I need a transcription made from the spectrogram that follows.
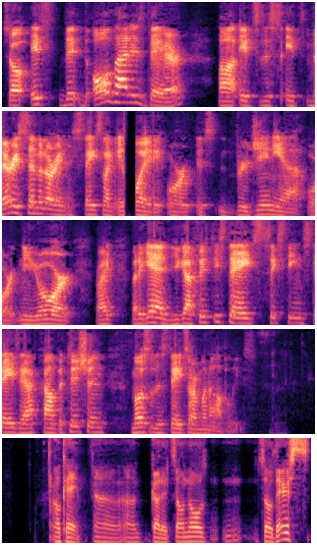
So it's the, all that is there. Uh, it's this. It's very similar in states like Illinois or it's Virginia or New York, right? But again, you got 50 states, 16 states that have competition. Most of the states are monopolies. Okay, uh, uh, got it. So no, so there's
